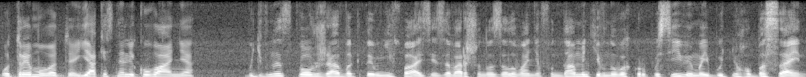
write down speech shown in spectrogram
отримувати якісне лікування, Будівництво вже в активній фазі. Завершено заливання фундаментів нових корпусів і майбутнього басейну.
